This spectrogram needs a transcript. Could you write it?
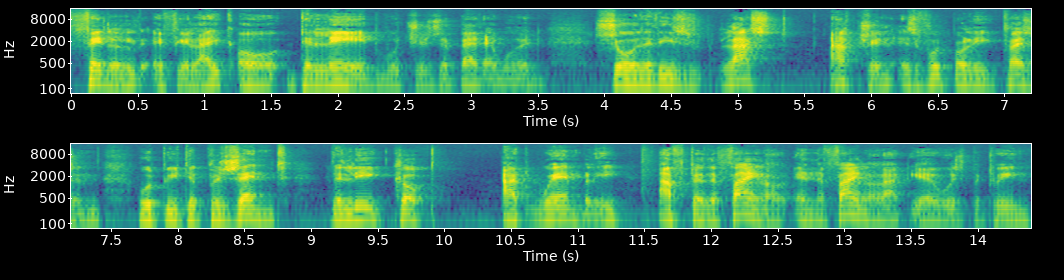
fiddled, if you like, or delayed, which is a better word so that his last action as a Football League president would be to present the League Cup at Wembley after the final. In the final that year was between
